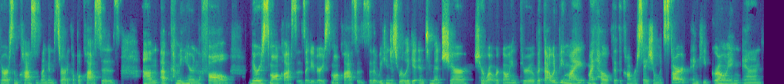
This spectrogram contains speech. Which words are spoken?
there are some classes. I'm going to start a couple classes um, upcoming here in the fall very small classes. I do very small classes so that we can just really get intimate, share share what we're going through. But that would be my my hope that the conversation would start and keep growing, and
